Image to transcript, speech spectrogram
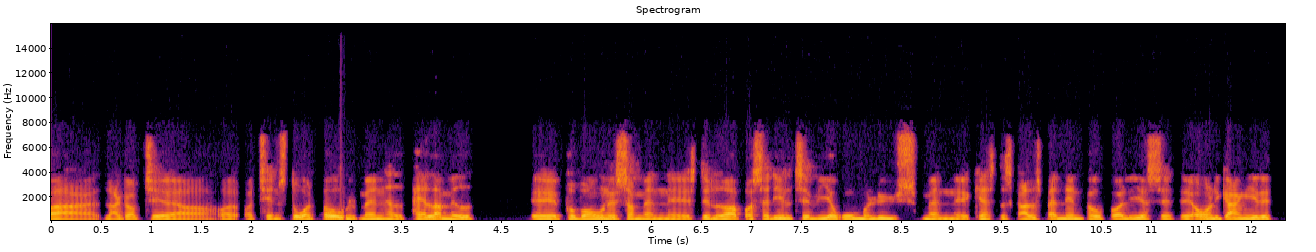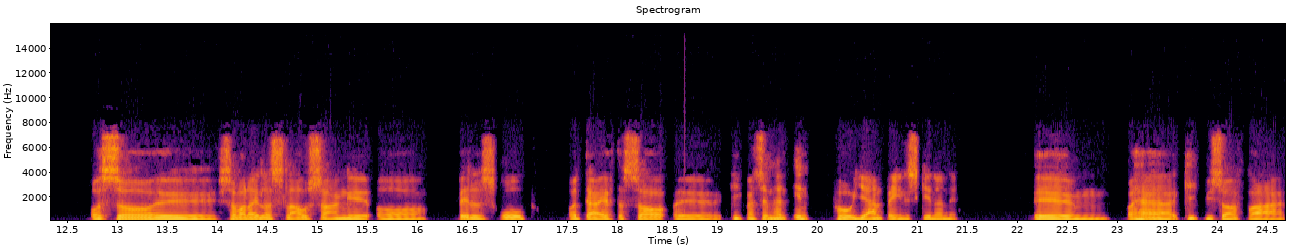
var lagt op til at, at, at tænde stort bål. Man havde paller med, øh, på vogne, som man øh, stillede op og satte ild til via rom og lys. Man øh, kastede skraldespanden ind på for lige at sætte øh, ordentlig gang i det. Og så, øh, så var der ellers slagsange og fællesråb, og derefter så øh, gik man simpelthen ind på jernbaneskinnerne. Øhm, og her gik vi så fra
